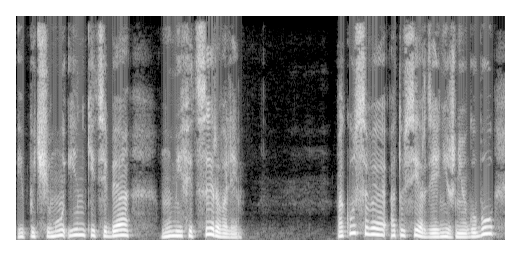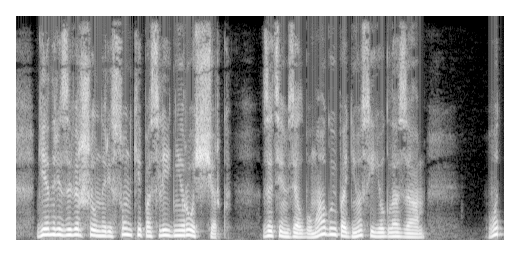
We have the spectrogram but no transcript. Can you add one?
И почему инки тебя мумифицировали?» Покусывая от усердия нижнюю губу, Генри завершил на рисунке последний росчерк, затем взял бумагу и поднес ее глазам. Вот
